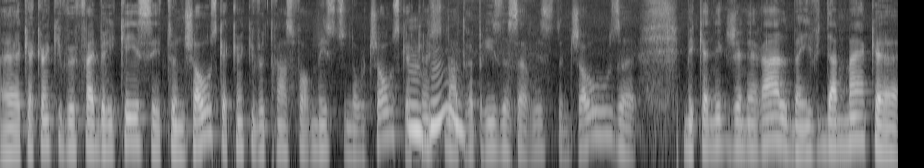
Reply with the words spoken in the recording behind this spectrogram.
Euh, quelqu'un qui veut fabriquer, c'est une chose. Quelqu'un qui veut transformer, c'est une autre chose. Quelqu'un qui est une entreprise de service, c'est une chose. Euh, mécanique générale, bien évidemment que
